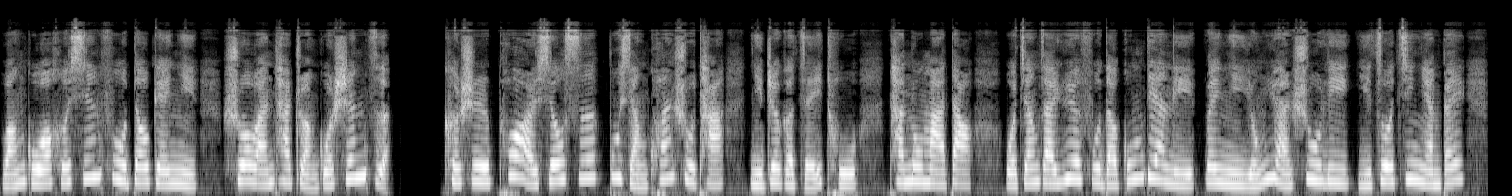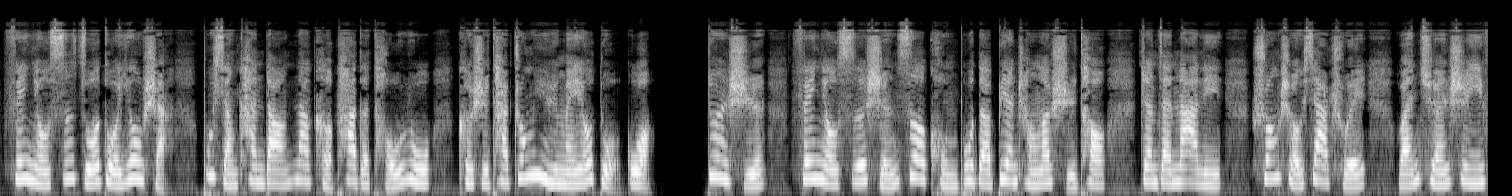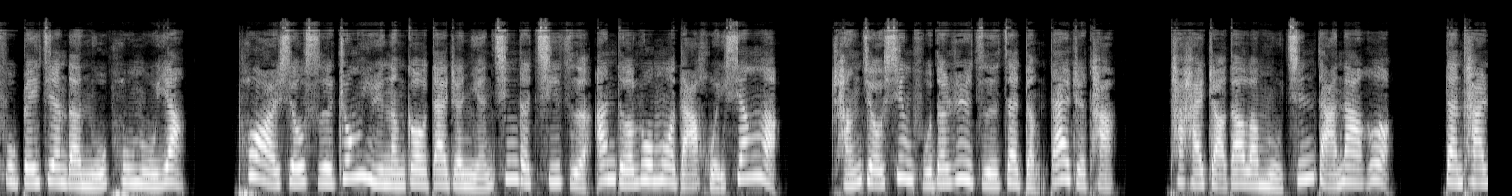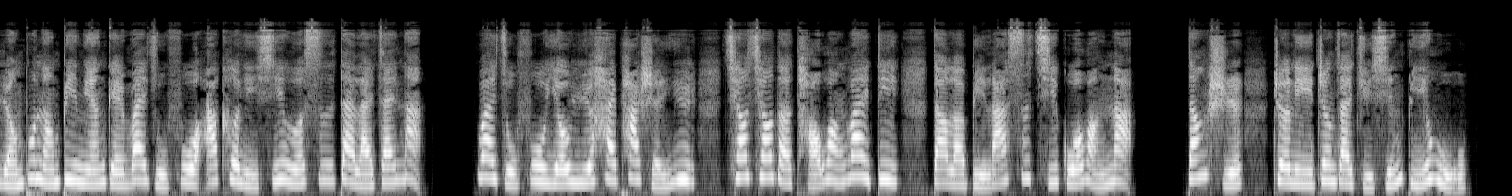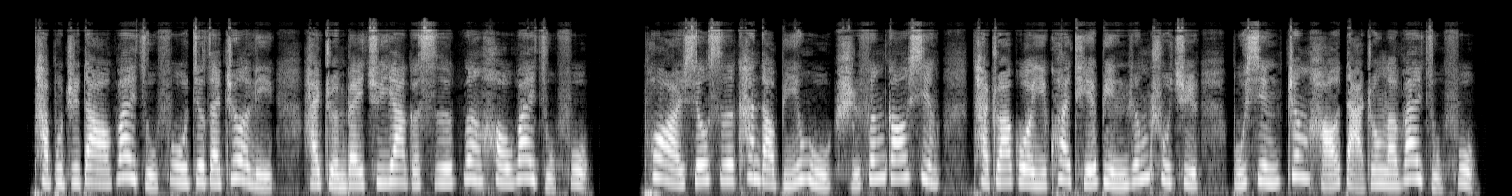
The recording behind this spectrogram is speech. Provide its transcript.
王国和心腹都给你。”说完，他转过身子。可是珀尔修斯不想宽恕他：“你这个贼徒！”他怒骂道：“我将在岳父的宫殿里为你永远树立一座纪念碑。”菲纽斯左躲右闪，不想看到那可怕的头颅。可是他终于没有躲过。顿时，菲纽斯神色恐怖的变成了石头，站在那里，双手下垂，完全是一副卑贱的奴仆模样。珀尔修斯终于能够带着年轻的妻子安德洛莫达回乡了，长久幸福的日子在等待着他。他还找到了母亲达纳厄，但他仍不能避免给外祖父阿克里西俄斯带来灾难。外祖父由于害怕神谕，悄悄地逃往外地，到了比拉斯奇国王那。当时这里正在举行比武，他不知道外祖父就在这里，还准备去亚格斯问候外祖父。珀尔修斯看到比武，十分高兴，他抓过一块铁饼扔出去，不幸正好打中了外祖父。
